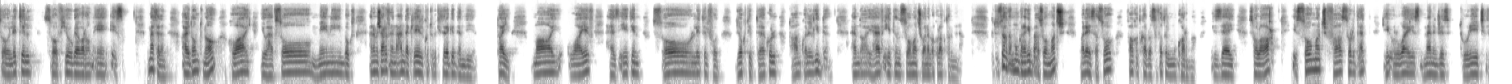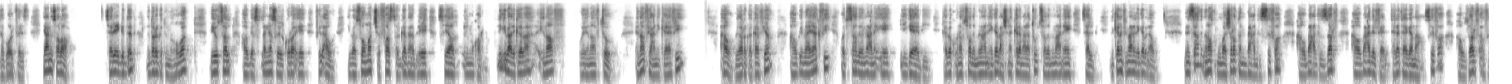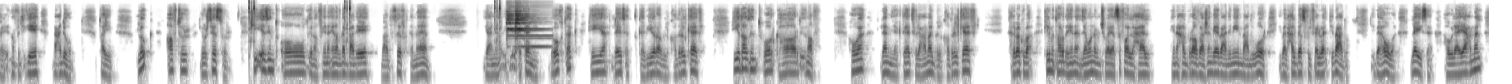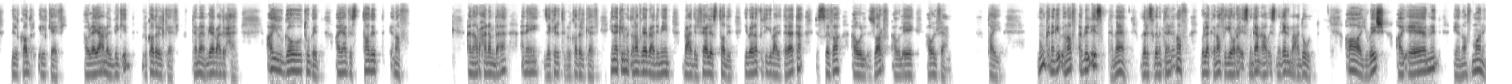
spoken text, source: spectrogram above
so little so few جاي وراهم ايه اسم مثلا I don't know why you have so many books انا مش عارف ان عندك ليه الكتب الكتيره جدا دي طيب my wife has eaten so little food زوجتي بتاكل طعام قليل جدا and I have eaten so much وانا باكل اكتر منها بتستخدم ممكن أجيب بقى so much وليس so فقط قبل صفات المقارنة. إزاي؟ صلاح is so much faster that he always manages to reach the ball first. يعني صلاح سريع جدا لدرجة إن هو بيوصل أو بيستطيع أن يصل للكره إيه؟ في الأول. يبقى so much faster جابها بالايه صياغ المقارنة. نيجي بعد كده بقى enough و enough to. enough يعني كافي أو بدرجة كافية. أو بما يكفي وتستخدم بمعنى إيه؟ إيجابي. خلي enough تستخدم بمعنى إيجابي عشان أتكلم على to تستخدم بمعنى إيه؟ سلبي. نتكلم في المعنى الإيجابي الأول. بنستخدم enough مباشرة بعد الصفة أو بعد الظرف أو بعد الفعل. ثلاثة يا جماعة صفة أو ظرف أو فعل. enough بتيجي إيه؟ بعدهم. طيب look after your sister. She isn't old enough. هنا enough جت بعد إيه؟ بعد صفة. تمام. يعني الثاني لأختك هي ليست كبيرة بالقدر الكافي. He doesn't work hard enough. هو لم يجتهد في العمل بالقدر الكافي. خلي بالكم بقى كلمة هارد هنا زي ما قلنا من شوية صفة ولا حال؟ هنا حال برافو عشان جاي بعد مين؟ بعد وور يبقى الحال بيصف الفعل وقت بعده. يبقى هو ليس أو لا يعمل بالقدر الكافي. أو لا يعمل بجد بالقدر الكافي. تمام جاي بعد الحال. I'll go to bed. I have studied enough. أنا هروح أنام بقى أنا إيه ذاكرت بالقدر الكافي. هنا كلمة enough جاية بعد مين؟ بعد الفعل studied يبقى enough تيجي بعد الثلاثه الصفة أو الظرف أو الإيه؟ أو الفعل. طيب ممكن أجيب enough قبل الاسم؟ تمام. وده الاستخدام الثاني لانف يقول لك enough يجي وراه اسم جمع أو اسم غير معدود. I wish I earned enough money.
